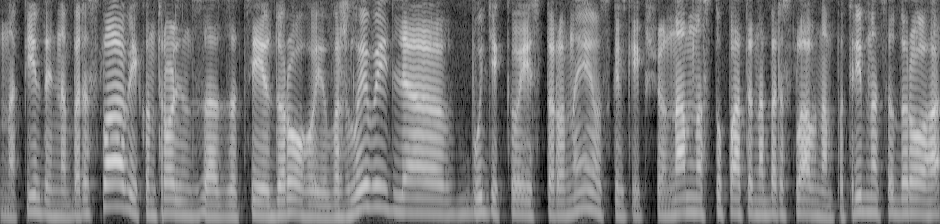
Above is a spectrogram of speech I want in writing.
на південь на Береслав, і контроль за, за цією дорогою важливий для будь-якої сторони, оскільки якщо нам наступати на Береслав, нам потрібна ця дорога.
